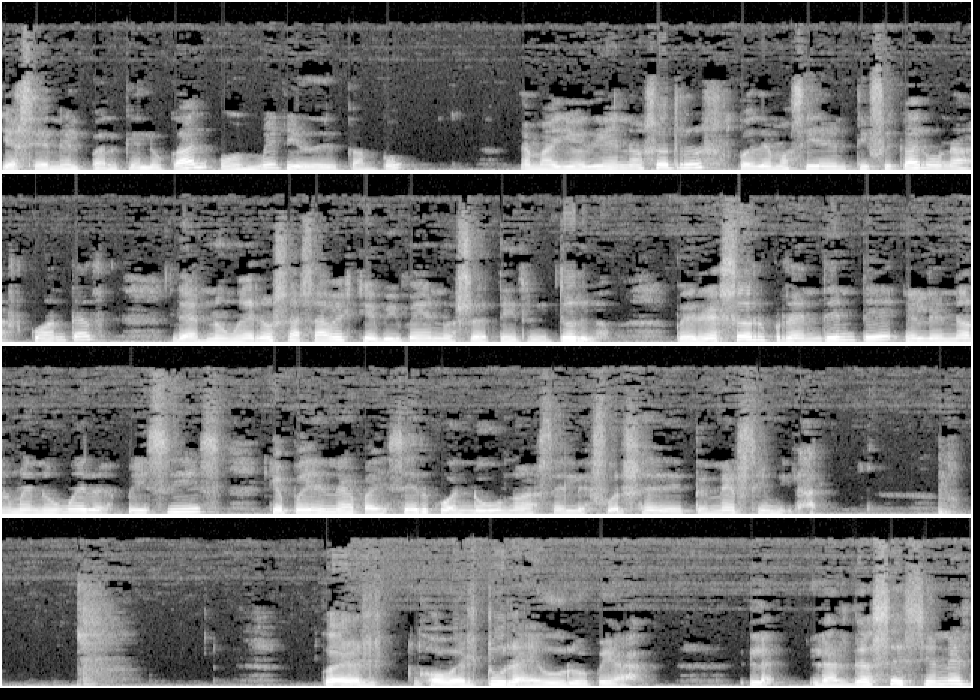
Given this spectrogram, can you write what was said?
ya sea en el parque local o en medio del campo. La mayoría de nosotros podemos identificar unas cuantas de las numerosas aves que viven en nuestro territorio, pero es sorprendente el enorme número de especies que pueden aparecer cuando uno hace el esfuerzo de detenerse y mirar. Cobertura europea. Las dos sesiones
